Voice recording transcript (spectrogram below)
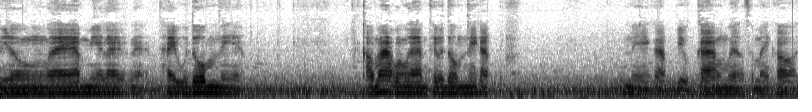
มีโรงแรมมีอะไรเนี่ยไทยอุดมนี่เขามากโรงแรมไทยอุดมนี่ครับนี่ครับ อยู่กลางเมืองสมัยก่อน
